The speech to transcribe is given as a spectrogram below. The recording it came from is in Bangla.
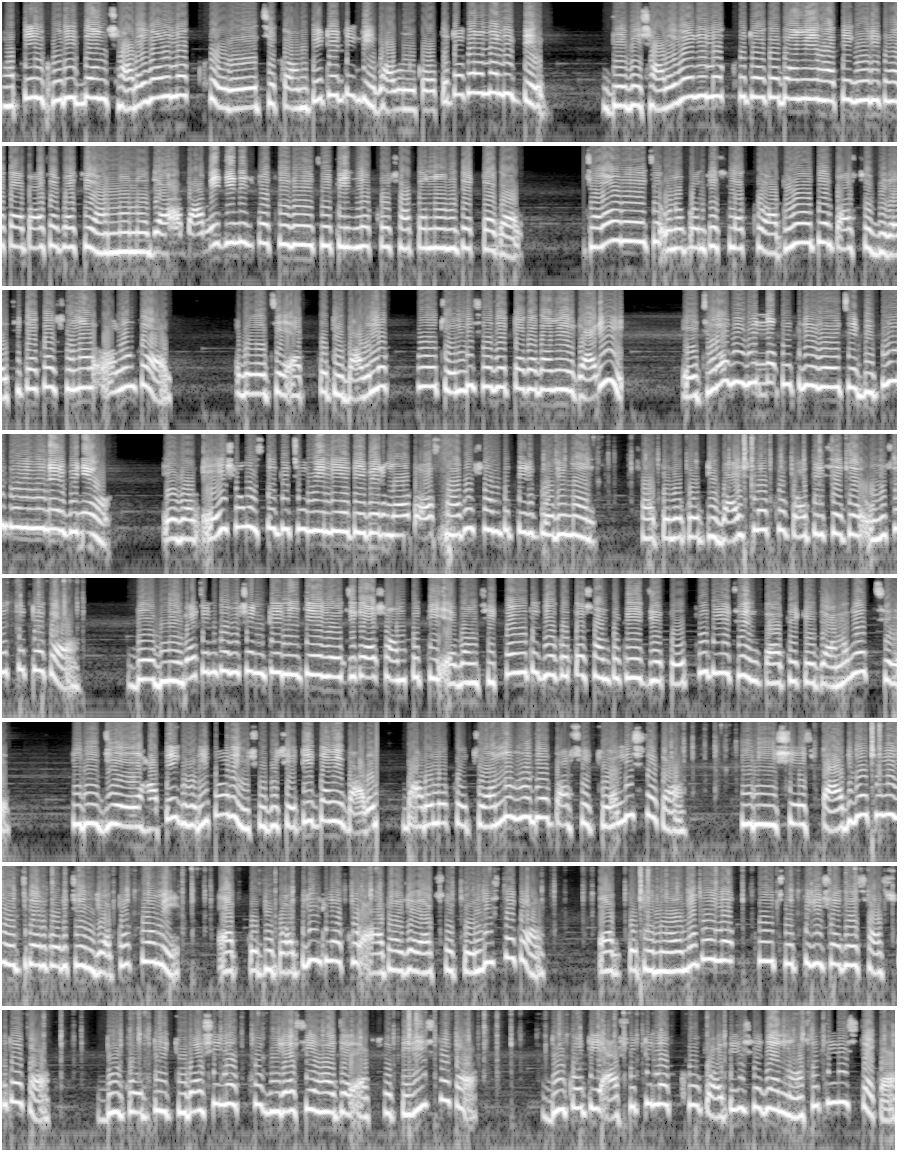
হাতের ঘড়ির দাম সাড়ে বারো লক্ষ রয়েছে। কম্পিউটার ডিগ্রি ভাবুন, কত টাকার মালিক দেব দেবে সাড়ে বারো লক্ষ টাকা দামের হাতে ঘড়ি থাকার পাশাপাশি অন্যান্য যা দামি জিনিসপত্র রয়েছে, তিন লক্ষ সাতান্ন হাজার টাকার এছাড়াও রয়েছে উনপঞ্চাশ লক্ষ আঠেরো হাজার পাঁচশো বিরাশি টাকার সোনার অলংকার। রয়েছে এক কোটি বারো লক্ষ চল্লিশ হাজার টাকা দামের গাড়ি। এছাড়া বিভিন্ন ক্ষেত্রে রয়েছে বিপুল পরিমাণের বিনিয়োগ। এবং এই সমস্ত কিছু মিলিয়ে দেবের মোট অস্থাবর সম্পত্তির পরিমাণ সতেরো কোটি বাইশ লক্ষ পঁয়ত্রিশ হাজার উনসত্তর টাকা। দেব নির্বাচন কমিশনকে নিজের রোজগার সম্পত্তি এবং শিক্ষাগত যোগ্যতা সম্পর্কে যে তথ্য দিয়েছেন তা থেকে জানা যাচ্ছে, তিনি যে হাতে ঘড়ি পড়েন শুধু সেটির দামে বারো বারো লক্ষ চুয়ান্ন হাজার পাঁচশো চুয়াল্লিশ টাকা। তিনি শেষ পাঁচ বছরে রোজগার করেছেন যথাক্রমে এক কোটি পঁয়ত্রিশ লক্ষ আট হাজার একশো চল্লিশ টাকা, এক কোটি নিরানব্বই লক্ষ ছত্রিশ হাজার সাতশো টাকা, দু কোটি চুরাশি লক্ষ বিরাশি হাজার একশো তিরিশ টাকা, দু কোটি আষট্টি লক্ষ পঁয়ত্রিশ হাজার নশো তিরিশ টাকা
